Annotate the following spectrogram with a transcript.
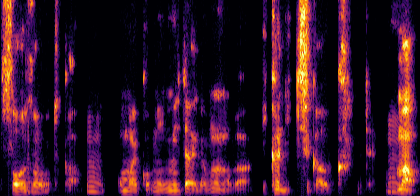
想像とか、うんうん思い込みみたいなものがいかに違うかみたいな。うんまあ、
